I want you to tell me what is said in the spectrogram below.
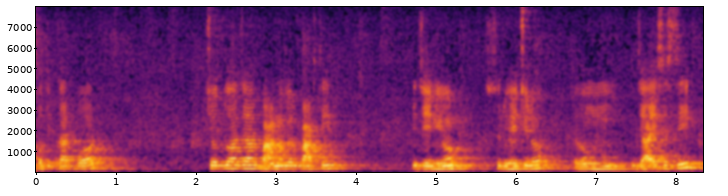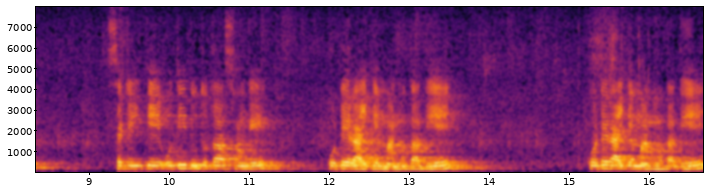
প্রতীক্ষার পর চোদ্দ হাজার বান্ন জন প্রার্থীর যে নিয়োগ শুরু হয়েছিল এবং যা এসএসসি, সেটিকে অতি দ্রুততার সঙ্গে কোর্টের রায়কে মান্যতা দিয়ে, কোর্টের রায়কে মান্যতা দিয়ে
